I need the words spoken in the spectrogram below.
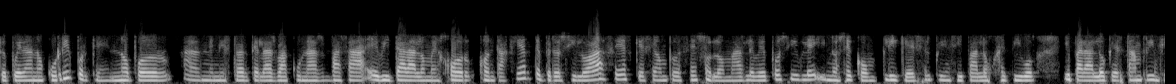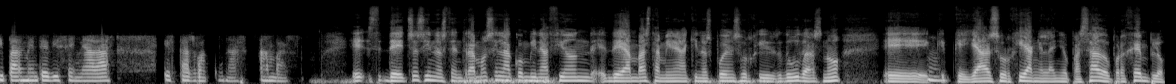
que puedan ocurrir, porque no por administrarte las vacunas vas a evitar a lo mejor contagiarte, pero si lo haces, que sea un proceso lo más leve posible y no se complique, es el principal objetivo y para lo que están principalmente diseñadas estas vacunas, ambas. Eh, de hecho, si nos centramos en la combinación de ambas, también aquí nos pueden surgir dudas, ¿no? Eh, Mm. que, que ya surgían el año pasado, por ejemplo.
